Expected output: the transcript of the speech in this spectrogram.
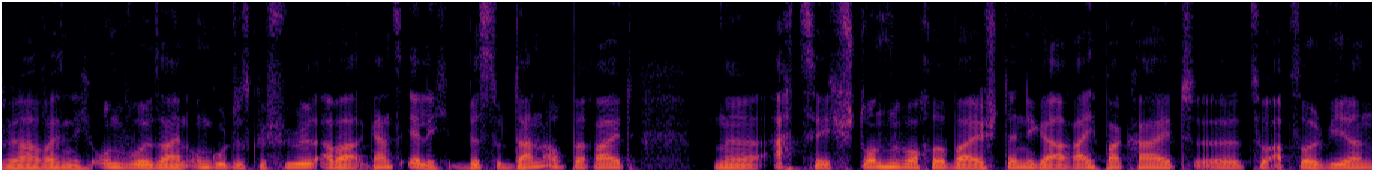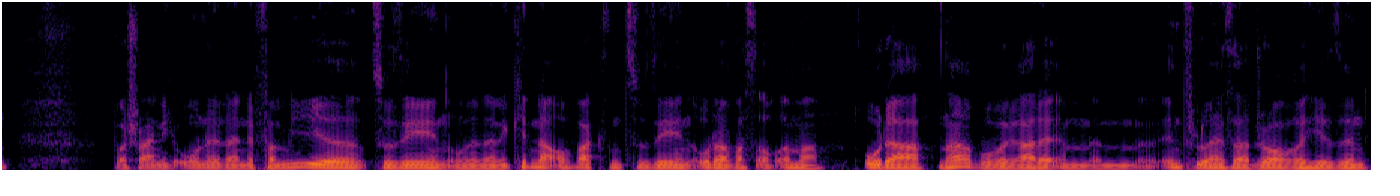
ja, weiß nicht, Unwohlsein, ungutes Gefühl. Aber ganz ehrlich, bist du dann auch bereit, eine 80-Stunden-Woche bei ständiger Erreichbarkeit äh, zu absolvieren? Wahrscheinlich ohne deine Familie zu sehen, ohne deine Kinder aufwachsen zu sehen oder was auch immer. Oder, ne, wo wir gerade im, im Influencer-Genre hier sind,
